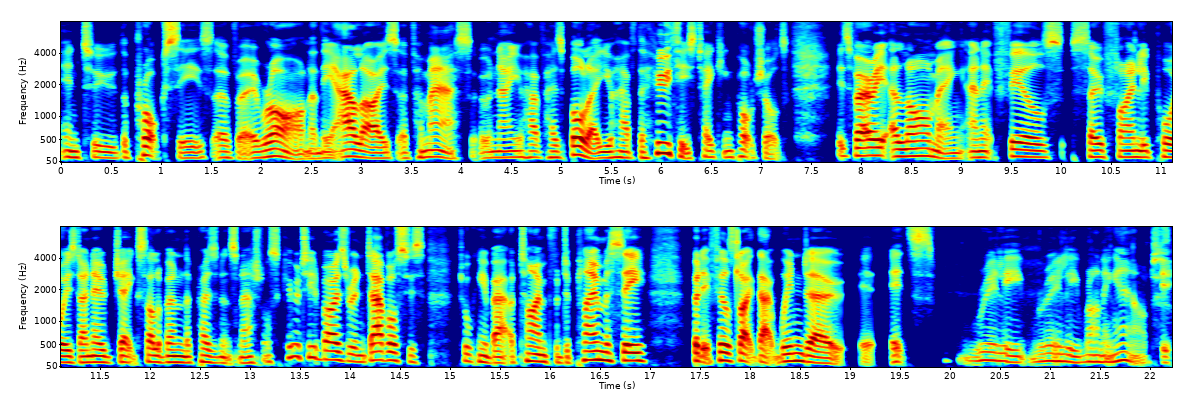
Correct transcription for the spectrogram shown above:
into the proxies of Iran and the allies of Hamas. Oh, now you have Hezbollah, you have the Houthis taking potshots. It's very alarming and it feels so finely poised. I know Jake Sullivan, the president's national security advisor in Davos, is talking about a time for diplomacy, but it feels like that window, it, it's really, really running out. It-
